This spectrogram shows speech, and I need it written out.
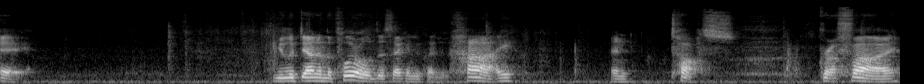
a. You look down in the plural of the second declension, High and toss, graphi,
